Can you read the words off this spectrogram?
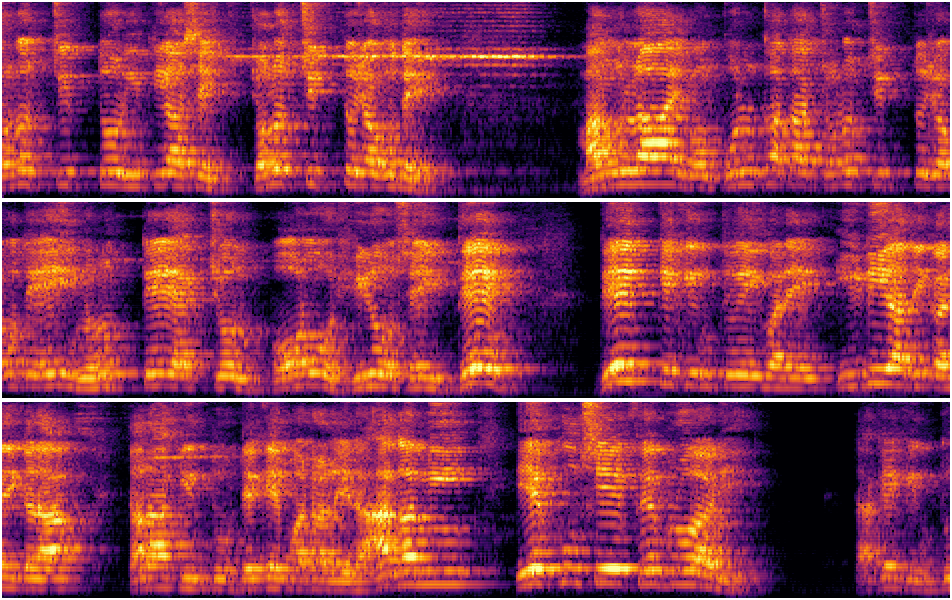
চলচ্চিত্রর ইতিহাসে, চলচ্চিত্র জগতে, বাংলা এবং কলকাতা চলচ্চিত্র জগতে এই মুহূর্তে একজন বড় হিরো, সেই দেব। দেবকে কিন্তু এইবারে ইডি আধিকারিকরা, তারা কিন্তু ডেকে পাঠালেন। আগামী একুশে ফেব্রুয়ারি তাকে কিন্তু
